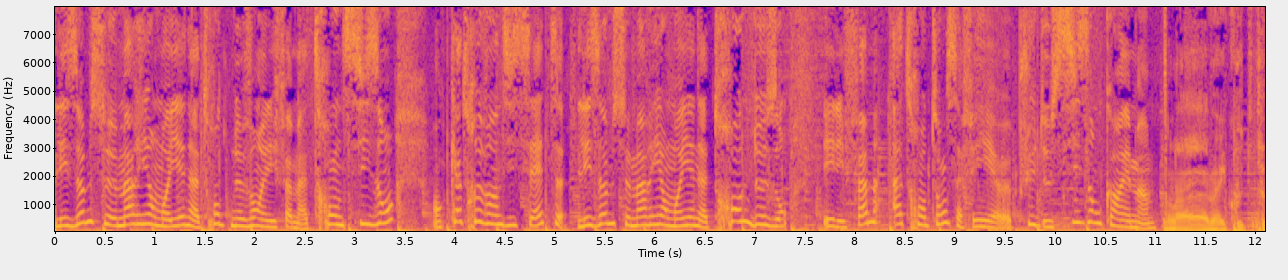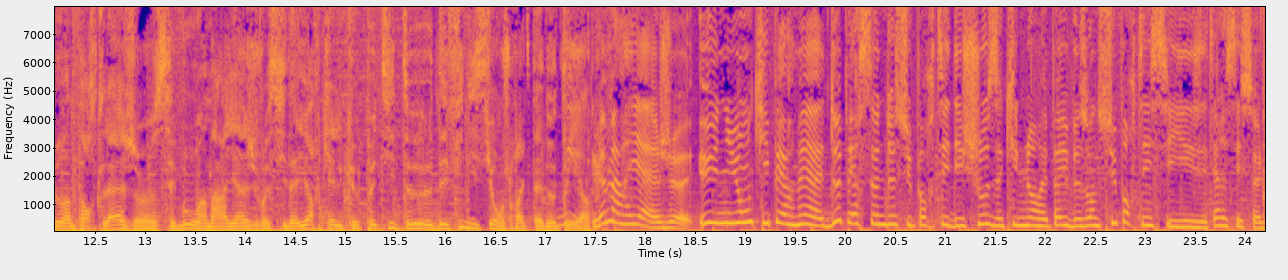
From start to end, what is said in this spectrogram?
les hommes se marient en moyenne à 39 ans et les femmes à 36 ans. En 97, les hommes se marient en moyenne à 32 ans et les femmes à 30 ans. Ça fait euh, plus de 6 ans quand même. Ouais, bah écoute, peu importe l'âge, c'est beau un mariage. Voici d'ailleurs quelques petites euh, définitions, je crois que tu as noté. Hein. Le mariage, union qui permet à deux personnes de supporter des choses qu'ils n'auraient pas eu besoin de supporter s'ils étaient restés seuls.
